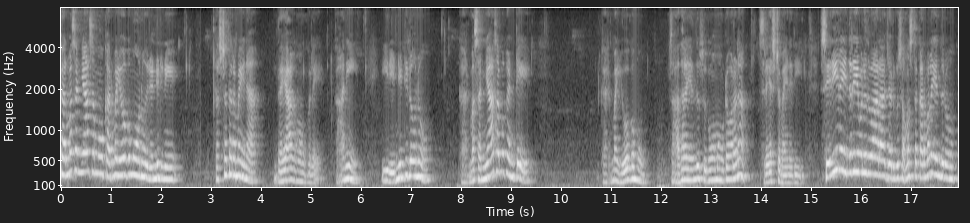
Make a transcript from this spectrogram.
కర్మ సన్యాసము కర్మయోగము అను రెండింటిని కష్టతరమైన దయాగమములే. కానీ ఈ రెండింటిలోనూ కర్మ సన్యాసము కంటే కర్మయోగము సాధన ఎందు సుగమమవటం వలన శ్రేష్టమైనది. శరీర ఇంద్రియముల ద్వారా జరుగు సమస్త కర్మల ఎందును?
